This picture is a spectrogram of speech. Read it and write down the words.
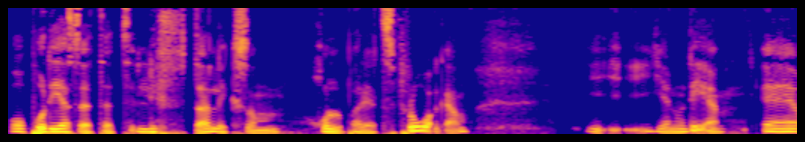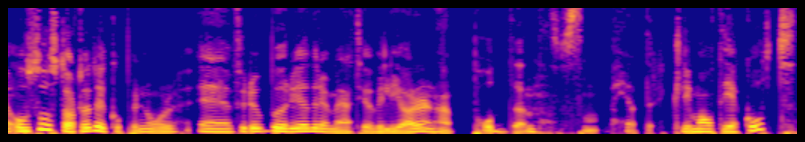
och på det sättet lyfta liksom hållbarhetsfrågan genom det. Eh, och så startade Kopinor, eh, för då började det med att jag ville göra den här podden som heter Klimatekot.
